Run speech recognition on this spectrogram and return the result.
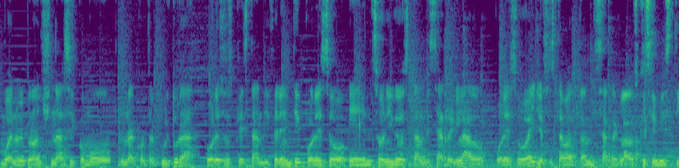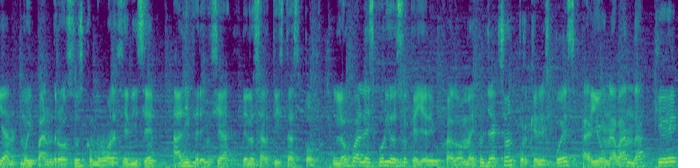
Bueno, el grunge nace como una contracultura, por eso es que es tan diferente, por eso el sonido es tan desarreglado, por eso ellos estaban tan desarreglados que se vestían muy pandrosos, como ahora se dice, a diferencia de los artistas pop. Lo cual es curioso que haya dibujado a Michael Jackson, porque después haría una banda que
